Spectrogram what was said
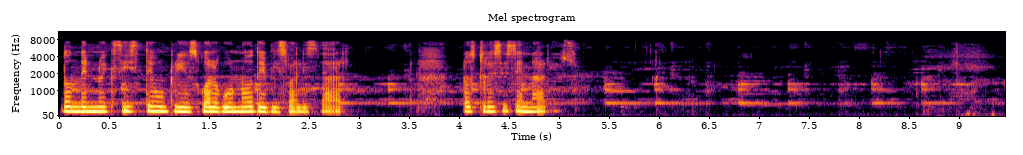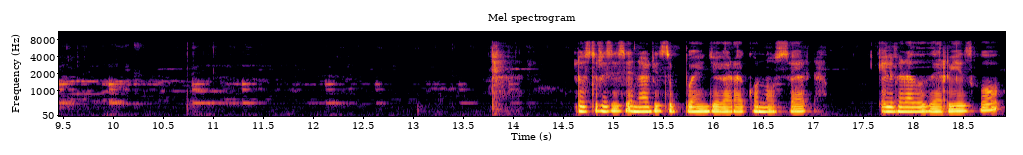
donde no existe un riesgo alguno de visualizar los tres escenarios. Los tres escenarios se pueden llegar a conocer el grado de riesgo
